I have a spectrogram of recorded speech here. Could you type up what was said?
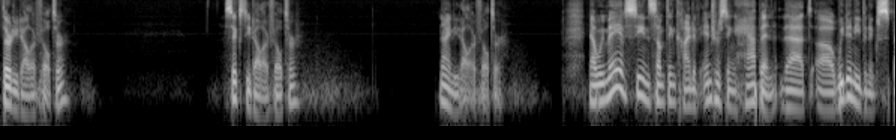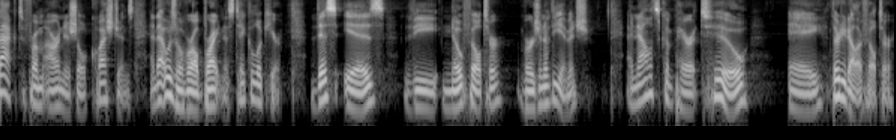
$30 filter, $60 filter, $90 filter. Now, we may have seen something kind of interesting happen that uh, we didn't even expect from our initial questions, and that was overall brightness. Take a look here. This is the no filter version of the image, and now let's compare it to a $30 filter.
